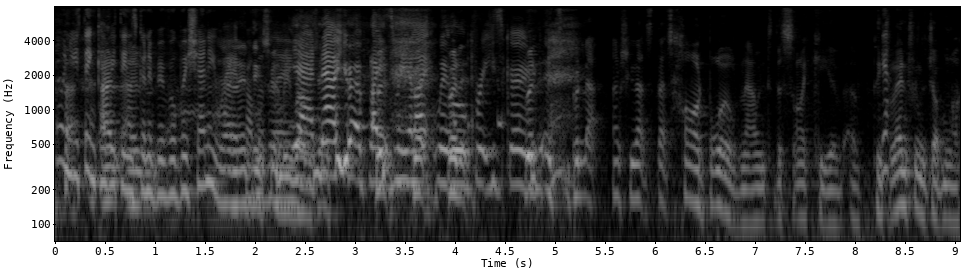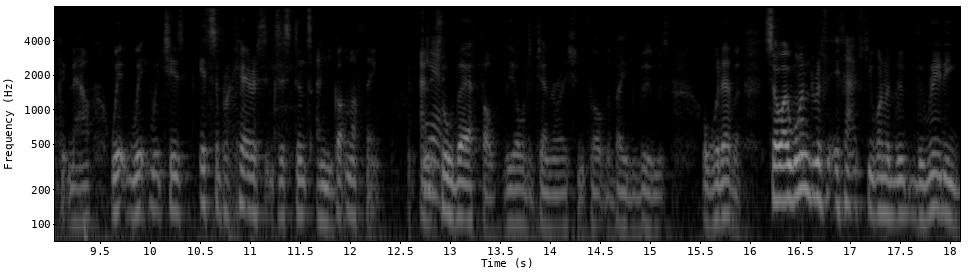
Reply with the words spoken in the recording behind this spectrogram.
Well, you think everything's going to be rubbish anyway, everything's gonna probably. be yeah, rubbish. now you're at a place where you're like, we're but all pretty screwed. But, it's, but that, actually, that's that's hard boiled now into the psyche of, of people Yeah. entering the job market now, which, which is it's a precarious existence and you've got nothing. And it's all their fault, the older generation fault, the baby boomers, or whatever. So I wonder if, if actually one of the, the really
